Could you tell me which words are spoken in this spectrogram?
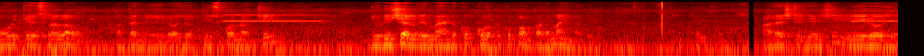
మూడు కేసులలో అతన్ని ఈరోజు తీసుకొని వచ్చి జ్యుడిషియల్ రిమాండ్కు కోర్టుకు పంపడం అయినది. అరెస్ట్ చేసి ఈరోజు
